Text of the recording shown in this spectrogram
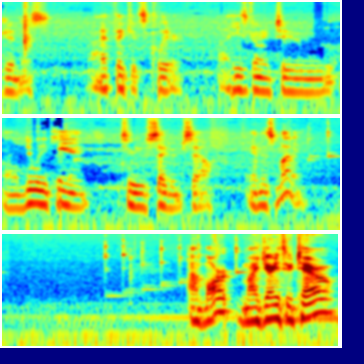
goodness, I think it's clear. he's going to do what he can to save himself and his money. I'm Mark, My Journey Through Tarot.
